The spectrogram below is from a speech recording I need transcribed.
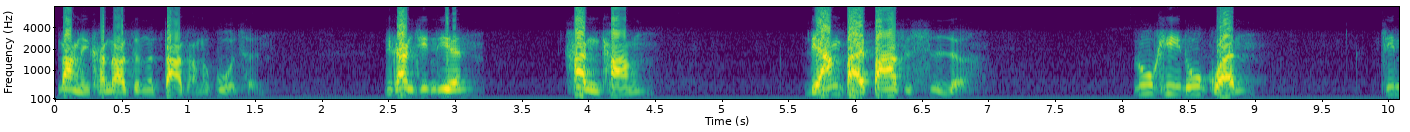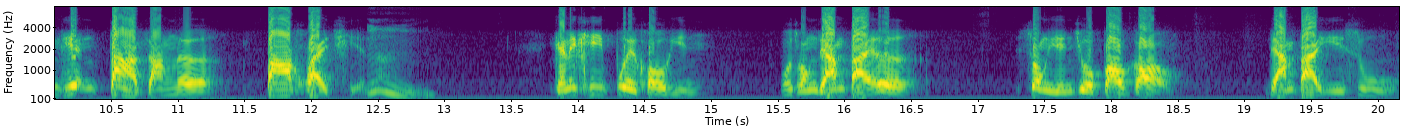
让你看到整个大涨的过程。你看今天。汉唐两百八十四了，Lucky 撸管今天大涨了八块钱了，给你可以八块银，我从两百二送研究报告，两百一十五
